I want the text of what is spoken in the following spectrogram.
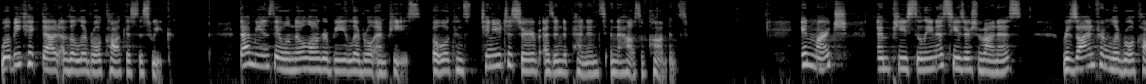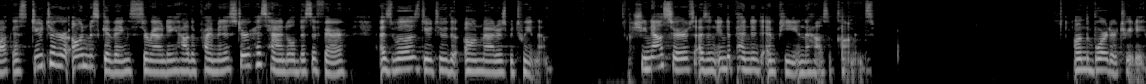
will be kicked out of the Liberal caucus this week. That means they will no longer be Liberal MPs, but will continue to serve as independents in the House of Commons. In March, MP Celina Caesar Chavannes resigned from Liberal caucus due to her own misgivings surrounding how the Prime Minister has handled this affair, as well as due to the own matters between them. She now serves as an independent MP in the House of Commons. On the border treaty.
